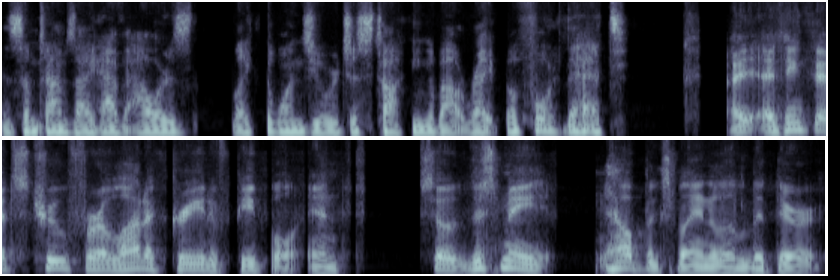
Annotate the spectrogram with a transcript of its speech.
and sometimes I have hours like the ones you were just talking about right before that. I, I think that's true for a lot of creative people. And so this may help explain a little bit. There,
